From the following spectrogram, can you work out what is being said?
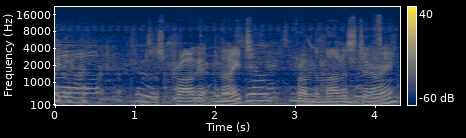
This is Prague at night from the monastery.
